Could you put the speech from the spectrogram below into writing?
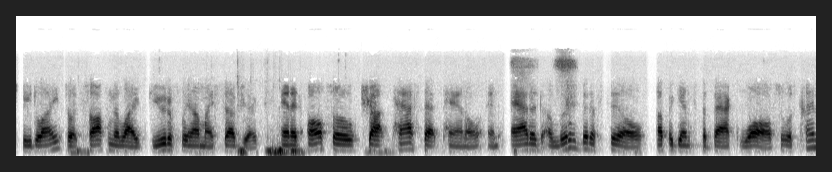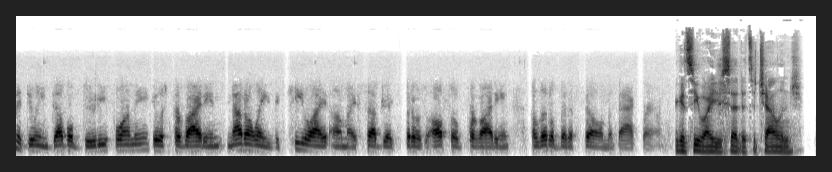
speed light. So it softened the light beautifully on my subject. And it also shot past that panel and added a little bit of fill up against the back wall. So it was kind of doing double duty for me. It was providing not only the key light on my subject, but it was also providing a little bit of fill in the background. I can see why you said it's a challenge.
